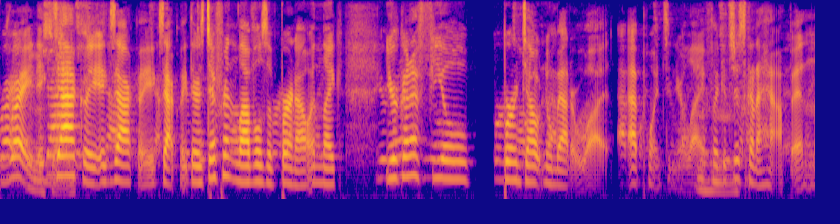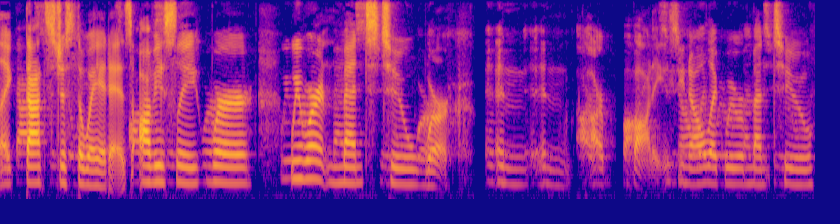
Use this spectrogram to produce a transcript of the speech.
Right, in a sense. exactly, exactly, exactly. There's different levels of burnout, and like you're gonna feel burnt out no matter what at points in your life. Like it's mm-hmm. just gonna happen. Like that's just the way it is. Obviously, we're we weren't meant to work in in our bodies, you know. Like we were meant to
